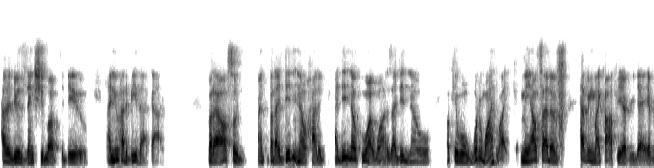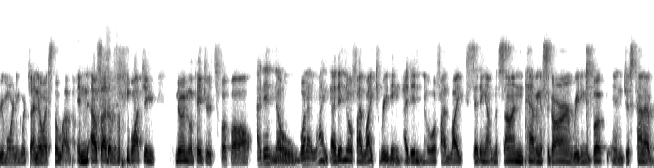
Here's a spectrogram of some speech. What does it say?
how to do the things she loved to do. I knew how to be that guy. But i also but i didn't know how to i didn't know who i was. I didn't know okay well what do i like? I mean outside of having my coffee every day every morning which i know i still love and outside of watching New England Patriots football, I didn't know what I liked. I didn't know if I liked reading. I didn't know if I liked sitting out in the sun, having a cigar and reading a book and just kind of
